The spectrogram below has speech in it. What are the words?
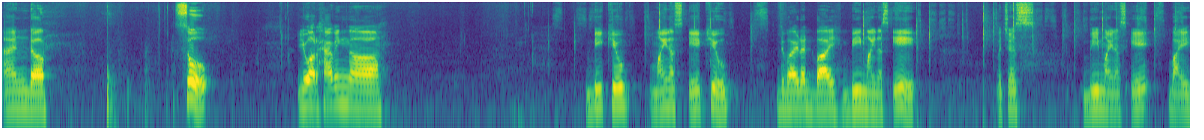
and uh, so you are having uh, b cube minus a cube divided by b minus a which is b minus a by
